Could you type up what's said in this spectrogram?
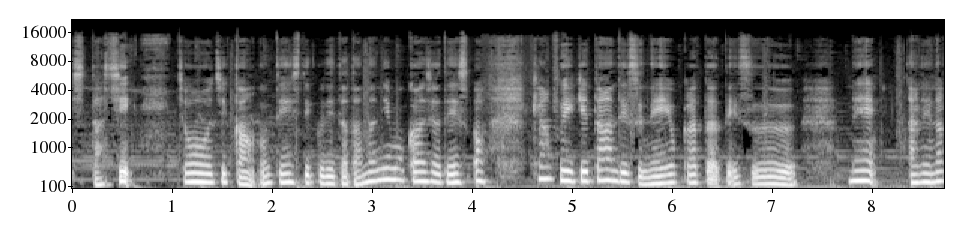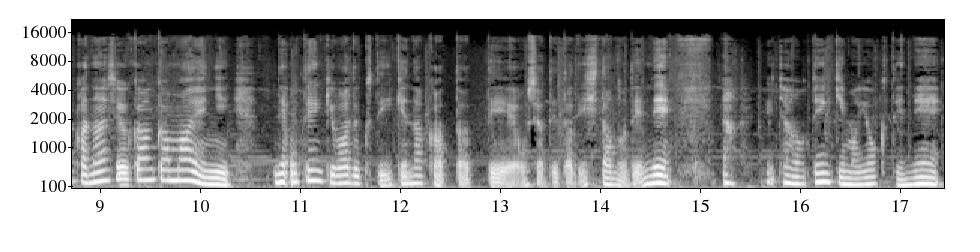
したし、長時間運転してくれた旦那にも感謝です。あ、キャンプ行けたんですね。よかったです。ね、あれなんか何週間か前にね、お天気悪くて行けなかったっておっしゃってたりしたのでね。あ、じゃあお天気も良くてね、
